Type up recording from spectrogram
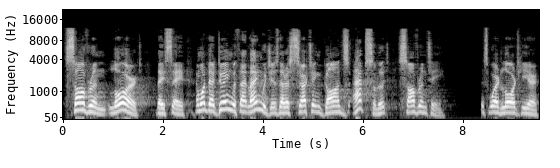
sovereign Lord they say. And what they're doing with that language is they're asserting God's absolute sovereignty. This word Lord here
